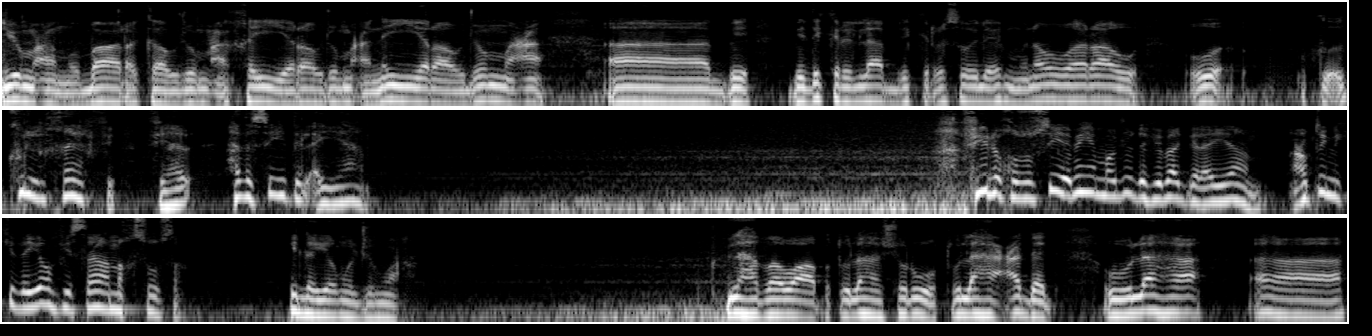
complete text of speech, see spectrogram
جمعة مباركة وجمعة خيرة وجمعة نيرة وجمعة آه بذكر الله بذكر رسوله منورة وكل الخير في في هذا سيد الأيام. في له خصوصية ما هي موجودة في باقي الأيام. أعطيني كذا يوم في صلاة مخصوصة إلا يوم الجمعة. لها ضوابط ولها شروط ولها عدد ولها آه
